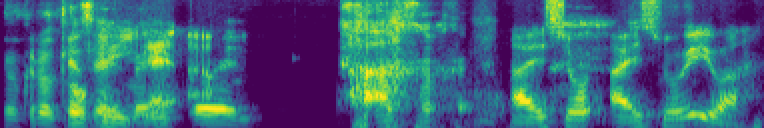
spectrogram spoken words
yo creo que es el mérito de él. A, eso, a eso iba.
